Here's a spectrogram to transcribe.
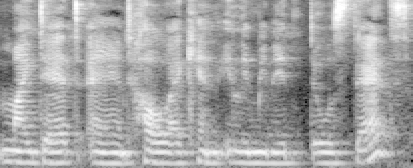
my debt and how I can eliminate those debts.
